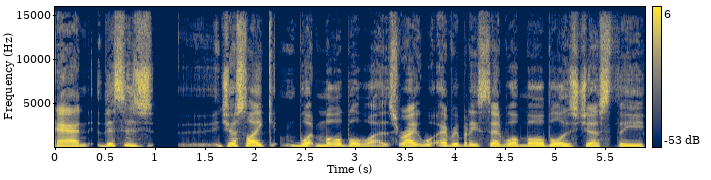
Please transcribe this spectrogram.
And this is uh, just like what mobile was, right? Everybody said, well, mobile is just the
